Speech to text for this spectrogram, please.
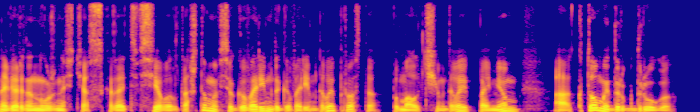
наверное, нужно сейчас сказать все вот, а что мы все говорим да говорим, давай просто помолчим, давай поймем, а кто мы друг другу,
